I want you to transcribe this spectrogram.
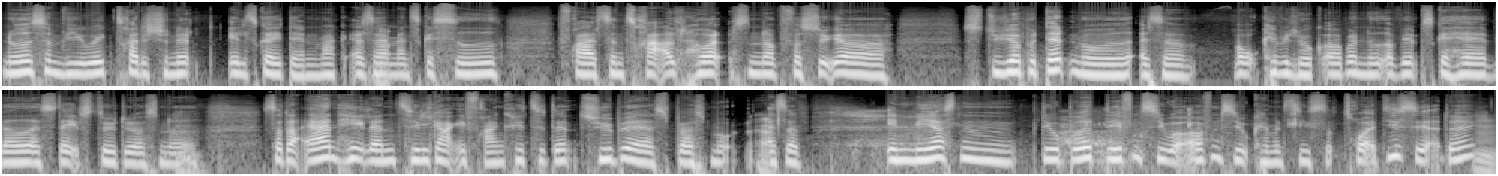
noget, som vi jo ikke traditionelt elsker i Danmark. Altså, ja. at man skal sidde fra et centralt hold sådan og forsøge at styre på den måde. Altså, hvor kan vi lukke op og ned, og hvem skal have hvad af statsstøtte og sådan noget. Mm. Så der er en helt anden tilgang i Frankrig til den type af spørgsmål. Ja. Altså en mere sådan, det er jo både defensiv og offensiv, kan man sige, så tror jeg, de ser det. Ikke? Mm.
